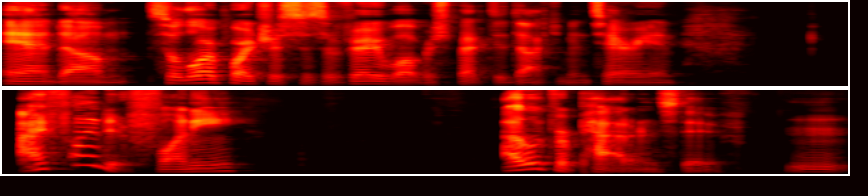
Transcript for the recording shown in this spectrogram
And um, so Laura Poitras is a very well respected documentarian. I find it funny. I look for patterns, Dave. Mm.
